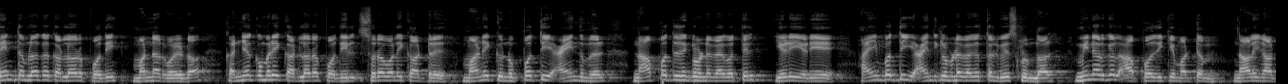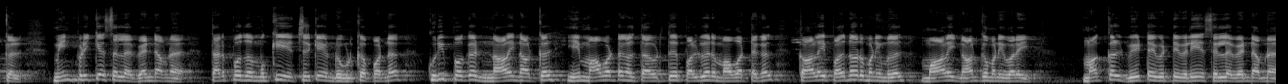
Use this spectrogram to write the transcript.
தென் தமிழக கடலோரப் பகுதி மன்னார் வளைகுடா கன்னியாகுமரி கடலோரப் பகுதியில் சுறவலை காற்று மணிக்கு முப்பத்தி ஐந்து முதல் நாற்பத்தி ஐந்து கிலோமீட்டர் வேகத்தில் இடையிடையே ஐம்பத்தி ஐந்து கிலோமீட்டர் வேகத்தில் வீசிக்கொண்டால் மீனவர்கள் அப்போதைக்கு மட்டும் நாளை நாட்கள் மீன்பிடிக்க செல்ல வேண்டாம் என தற்போது முக்கிய எச்சரிக்கை ஒன்று கொடுக்கப்பட்டனர் குறிப்பாக நாளை நாட்கள் இம்மாவட்டங்கள் தவிர்த்து பல்வேறு மாவட்டங்கள் காலை பதினோரு மணி முதல் மாலை நான்கு மணி வரை மக்கள் வீட்டை விட்டு வெளியே செல்ல வேண்டாம் என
